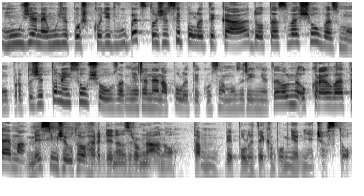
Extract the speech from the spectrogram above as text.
může, nemůže poškodit vůbec to, že si politika do té své show vezmou, protože to nejsou show zaměřené na politiku samozřejmě, to je velmi okrajové téma. Myslím, že u toho Hrdina zrovna ano, tam je politika poměrně často,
